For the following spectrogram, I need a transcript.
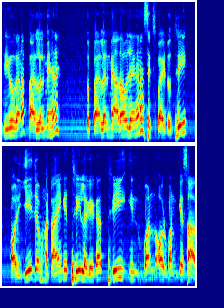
थ्री होगा ना? पैरेलल में है ना? तो पैरेलल में आधा हो जाएगा ना? सिक्स बाई टू थ्री और ये जब हटाएँगे थ्री लगेगा थ्री इन वन और वन के साथ।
